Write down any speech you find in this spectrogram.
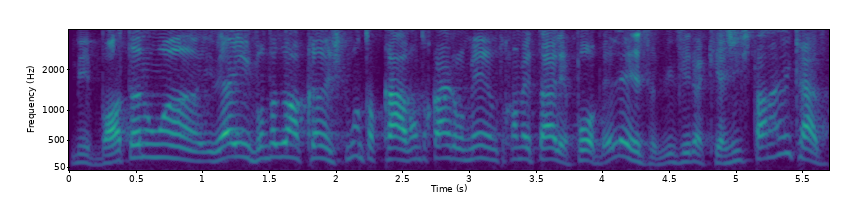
Me bota numa. E aí, vamos fazer uma cancha, vamos tocar, vamos tocar Iron Man, vamos tocar Metallica. Pô, beleza, me vira aqui, a gente tá na minha casa.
